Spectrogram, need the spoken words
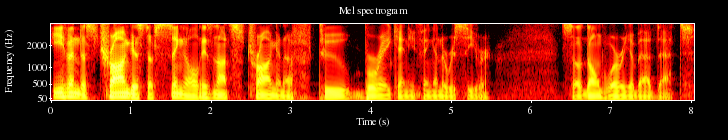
even the strongest of signal is not strong enough to break anything in the receiver. So don't worry about that.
